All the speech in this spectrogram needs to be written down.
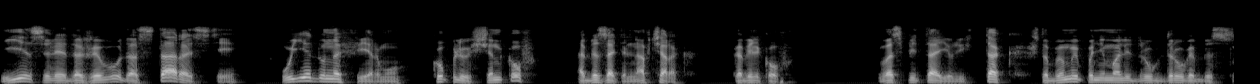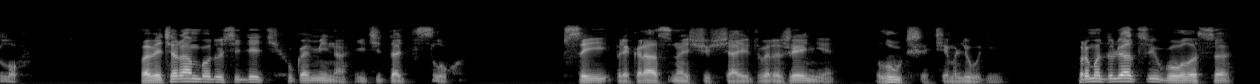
«Если доживу до старости, уеду на ферму, куплю щенков, обязательно овчарок, кобельков, Воспитаю их так, чтобы мы понимали друг друга без слов. По вечерам буду сидеть у камина и читать вслух. Псы прекрасно ощущают выражение лучше, чем люди. Про модуляцию голоса,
